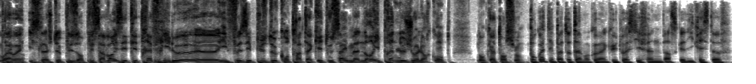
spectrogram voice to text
Ouais, ouais, ils se lâchent de plus en plus. Avant, ils étaient très frileux, euh, ils faisaient plus de contre-attaques et tout ça, et maintenant, ils prennent le jeu à leur compte. Donc attention. Pourquoi t'es pas totalement convaincu, toi, Stephen, par ce qu'a dit Christophe?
